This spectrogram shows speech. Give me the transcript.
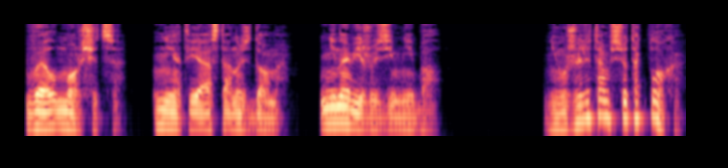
Вэл морщится. «Нет, я останусь дома. Ненавижу зимний бал. Неужели там все так плохо?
